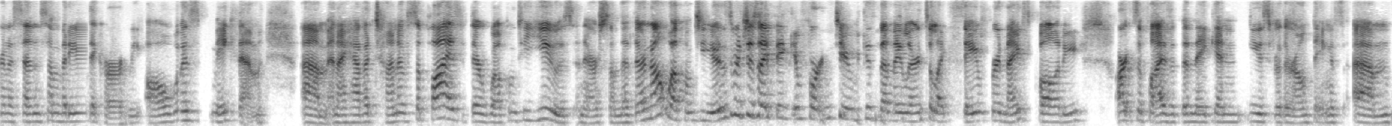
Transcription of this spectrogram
We're going to send somebody the card. We always make them. Um, and I have a ton of supplies that they're welcome to use. And there are some that they're not welcome to use, which is, I think, important too, because then they learn to like save for nice quality art supplies that then they can use for their own things. Um,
